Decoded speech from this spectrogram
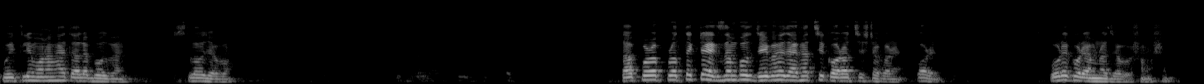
কুইকলি মনে হয় তাহলে বলবেন। স্লো যাব। তারপর প্রত্যেকটা এক্সাম্পল যেভাবে দেখাচ্ছি, করার চেষ্টা করেন করেন। করে করে আমরা যাব, সমস্যা নেই।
